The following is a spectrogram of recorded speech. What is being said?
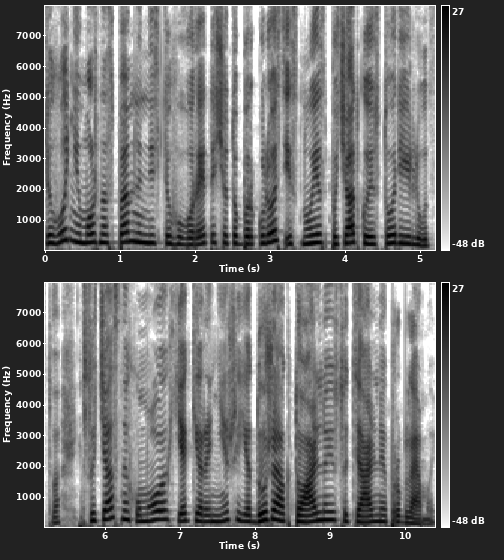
Сьогодні можна з певненістю говорити, що туберкульоз існує з початку історії людства і в сучасних умовах, як і раніше, є дуже актуальною соціальною проблемою.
